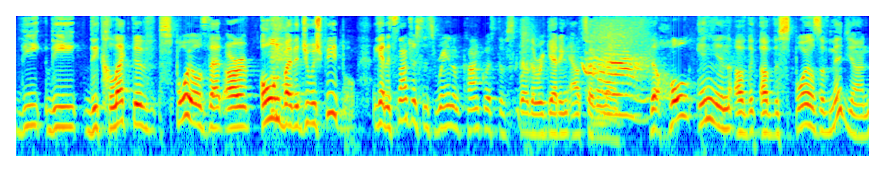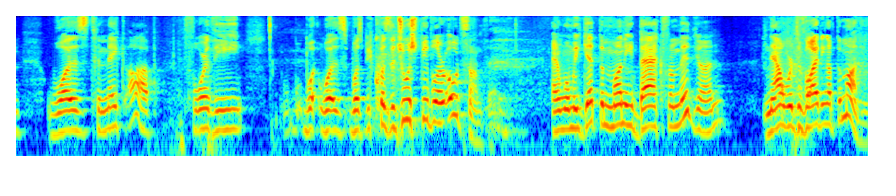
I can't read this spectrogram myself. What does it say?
the, the, the collective spoils that are owned by the Jewish people. Again, it's not just this random conquest of spoil that we're getting outside of land. The whole Inyan of the, of the spoils of Midian was to make up for the, was, was because the Jewish people are owed something. And when we get the money back from Midian, now we're dividing up the money.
